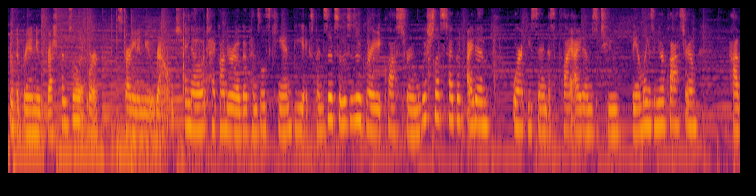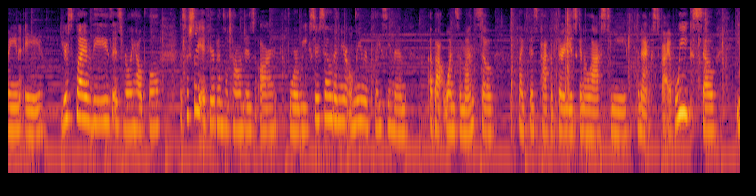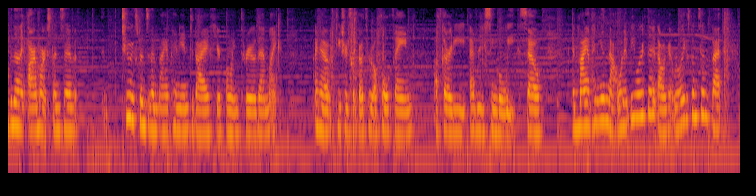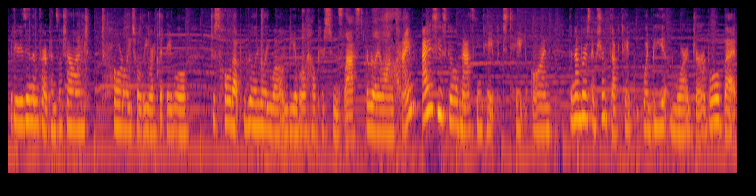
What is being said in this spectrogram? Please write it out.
with a brand new fresh pencil if we're starting a new round. I know Ticonderoga pencils can be expensive, so this is a great classroom wish list type of item, or if you send a supply items to families in your classroom, having a year supply of these is really helpful, especially if your pencil challenges are four weeks or so, then you're only replacing them about once a month. So like this pack of 30 is gonna last me the next five weeks. So even though they are more expensive, too expensive in my opinion to buy if you're going through them. Like I know teachers that go through a whole thing of 30 every single week. So in my opinion, that wouldn't be worth it. That would get really expensive, but if you're using them for a pencil challenge, totally, totally worth it. They will just hold up really, really well and be able to help your students last a really long time. I just use gold masking tape to tape on the numbers. I'm sure duct tape would be more durable, but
